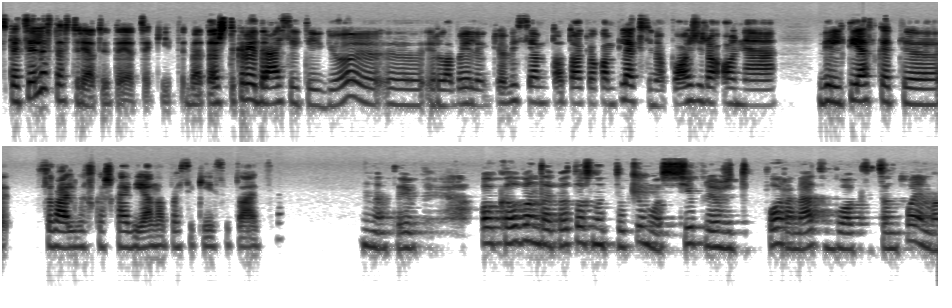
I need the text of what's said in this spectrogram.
specialistas turėtų į tai atsakyti. Bet aš tikrai drąsiai teigiu ir labai linkiu visiems to tokio kompleksinio požiūrio, o ne vilties, kad suvalgius kažką vieno pasikeis situacija. Na taip. O kalbant apie tos nutukimus, šiaip prieš porą metų buvo akcentuojama,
